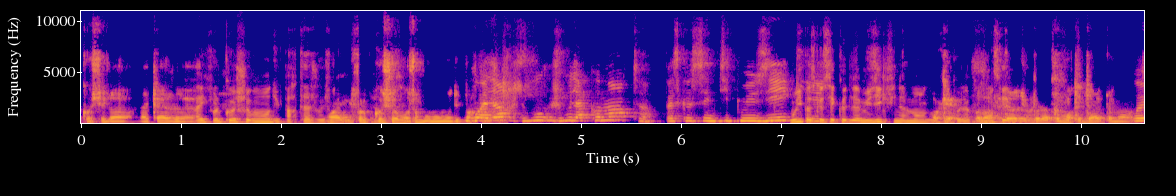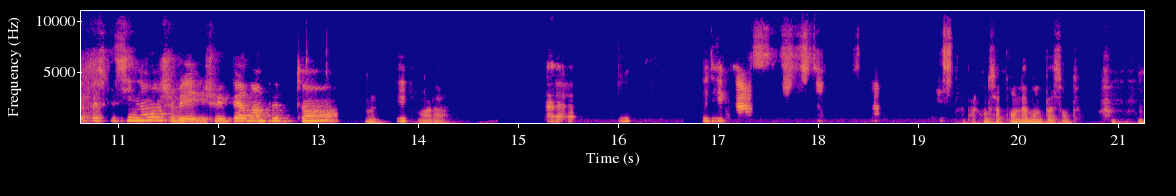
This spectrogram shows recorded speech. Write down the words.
cocher la, case. Euh. Ah, il faut le cocher au moment du partage, oui. Ouais, il faut le cocher au moment du partage. Ou alors, je vous, je vous la commente, parce que c'est une petite musique. Oui, parce que c'est que de la musique finalement. Donc tu peux la commenter. tu peux la commenter directement. Oui, parce que sinon, je vais, je vais perdre un peu de temps. Voilà. Euh, au départ, c'est juste Par contre, ça prend de la bande passante.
